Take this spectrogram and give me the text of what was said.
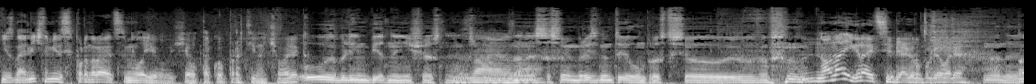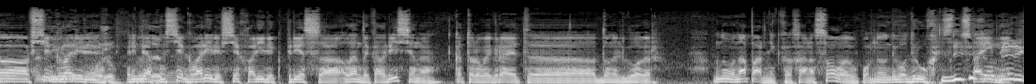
Не знаю, лично мне до сих пор нравится Мила Йовович. Я вот такой противный человек. Ой, блин, бедная несчастная. Знаю, Она знаю. со своим Resident Evil просто все... Но она играет себя, грубо говоря. Ну да. Э, Она Все играет говорили, мужу. ребят, Ну ну да. все говорили, все хвалили пресса Лэнда Калрисина, которого играет э, Дональд Гловер. Ну, напарник Хана Соло, ну, его друг старинный.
